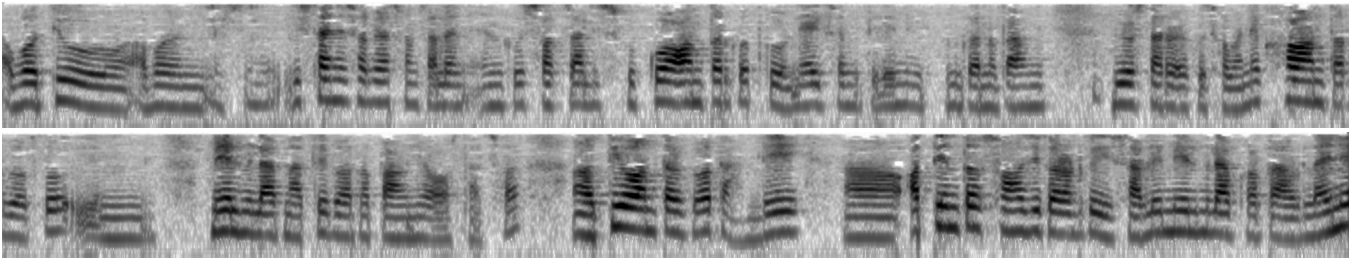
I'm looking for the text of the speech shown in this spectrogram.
अब त्यो अब स्थानीय सरकार सञ्चालनको सत्तालिसको अन्तर्गतको न्यायिक समितिले निरूपण गर्न पाउने व्यवस्था रहेको छ भने ख अन्तर्गतको मेलमिलाप मात्रै गर्न पाउने अवस्था छ। त्यो अन्तर्गत हामीले अत्यन्त सहजीकरणको हिसाबले मेलमिलापकर्ताहरूलाई नै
